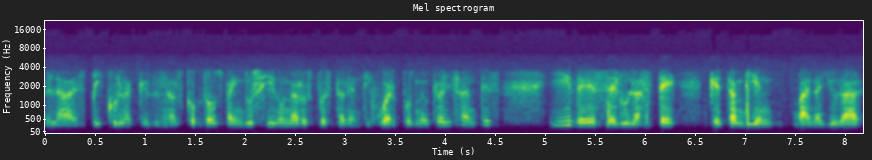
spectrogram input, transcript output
de la espícula, que es de SARS-CoV-2, va a inducir una respuesta de anticuerpos neutralizantes y de células T que también van a ayudar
